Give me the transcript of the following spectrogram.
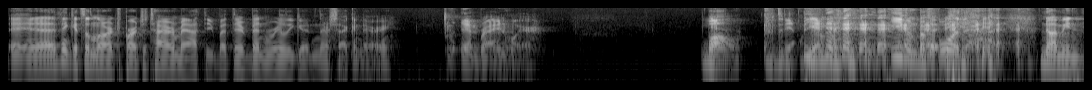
and I think it's in large part to Tyrann Mathieu, but they've been really good in their secondary. And Brian Hoyer. Well, even, even before that, No, I mean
